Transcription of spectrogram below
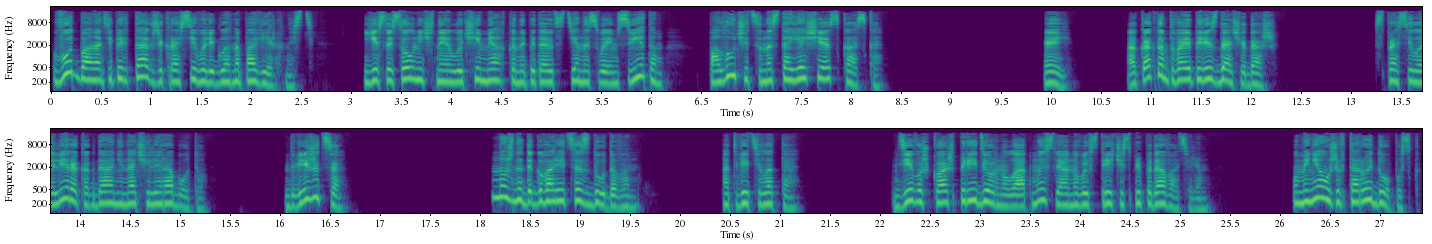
Вот бы она теперь так же красиво легла на поверхность. Если солнечные лучи мягко напитают стены своим светом, Получится настоящая сказка. «Эй, а как там твоя пересдача, Даш?» — спросила Лера, когда они начали работу. «Движется?» «Нужно договориться с Дудовым», — ответила та. Девушку аж передернула от мысли о новой встрече с преподавателем. «У меня уже второй допуск.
